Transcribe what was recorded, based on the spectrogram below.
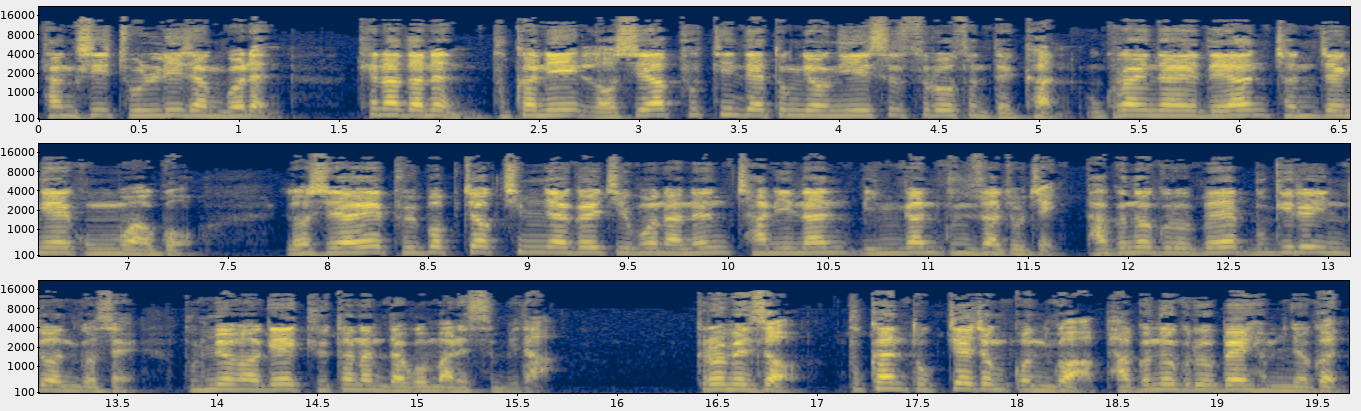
당시 졸리 장관은 캐나다는 북한이 러시아 푸틴 대통령이 스스로 선택한 우크라이나에 대한 전쟁에 공모하고 러시아의 불법적 침략을 지원하는 잔인한 민간 군사 조직 바그너 그룹의 무기를 인도한 것을 분명하게 규탄한다고 말했습니다. 그러면서 북한 독재 정권과 바그너 그룹의 협력은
